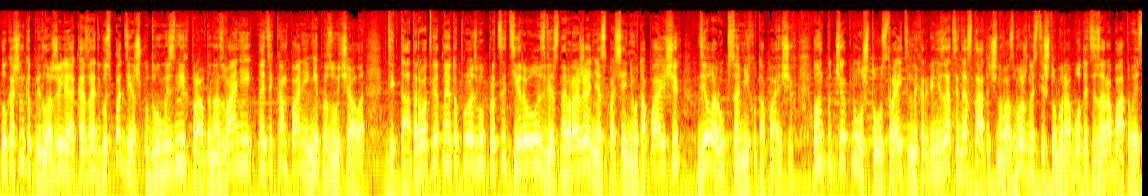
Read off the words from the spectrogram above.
Лукашенко предложили оказать господдержку двум из них, правда названий этих компаний не прозвучало. Диктатор в ответ на эту просьбу процитировал известное выражение «спасение утопающих – дело рук самих утопающих». Он подчеркнул, что у строительных организаций достаточно возможностей, чтобы работать и зарабатывать.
